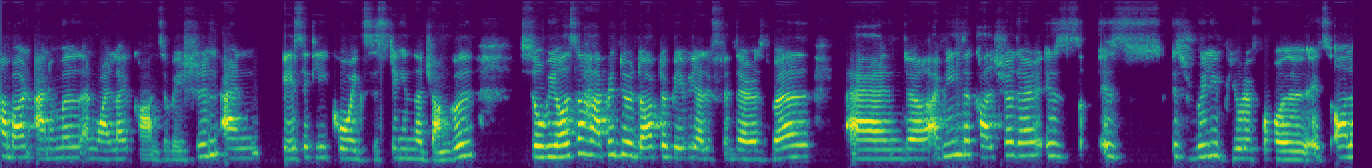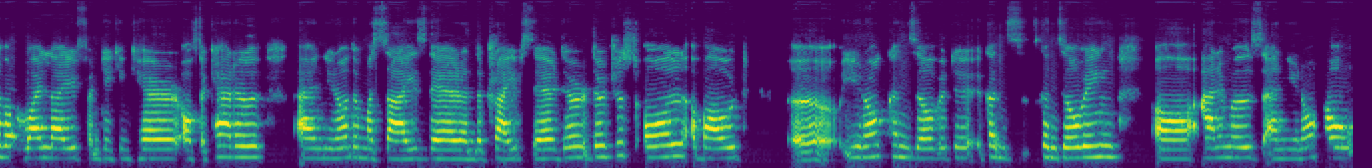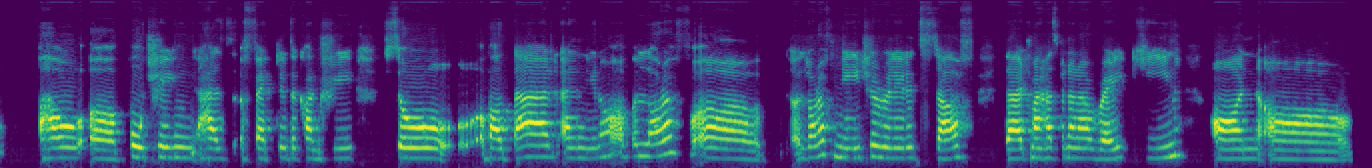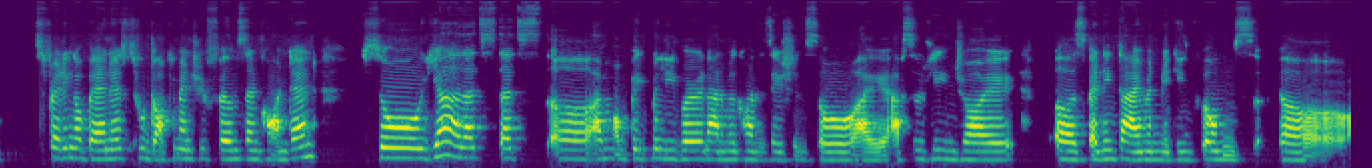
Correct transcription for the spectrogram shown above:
about animal and wildlife conservation and basically coexisting in the jungle. So we also happen to adopt a baby elephant there as well, and uh, I mean the culture there is is is really beautiful. It's all about wildlife and taking care of the cattle, and you know the Maasai's there and the tribes there. They're they're just all about uh, you know conservative cons- conserving uh, animals and you know how how uh, poaching has affected the country. So about that and you know a lot of uh, a lot of nature related stuff that my husband and I are very keen on uh, spreading awareness through documentary films and content. So yeah that's that's uh, i'm a big believer in animal conversation so i absolutely enjoy uh, spending time and making films uh,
